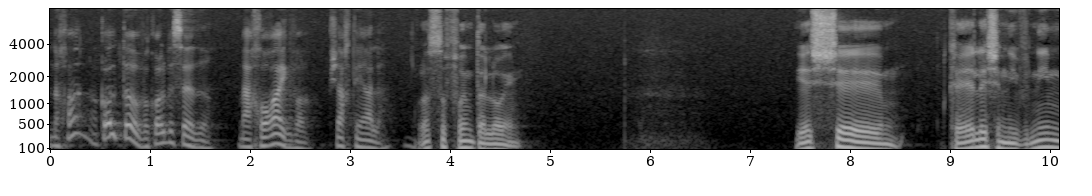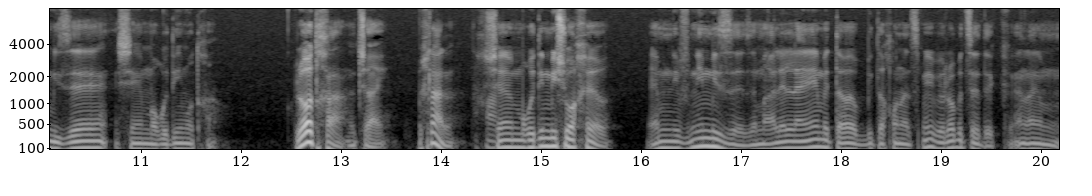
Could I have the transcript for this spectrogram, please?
נכון, הכל טוב, הכל בסדר. מאחוריי כבר, המשכתי הלאה. לא סופרים את הלואים. יש uh, כאלה שנבנים מזה שהם מורידים אותך. לא אותך, את שי, בכלל, נכון. שהם מורידים מישהו אחר. הם נבנים מזה, זה מעלה להם את הביטחון העצמי, ולא בצדק. אין להם...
